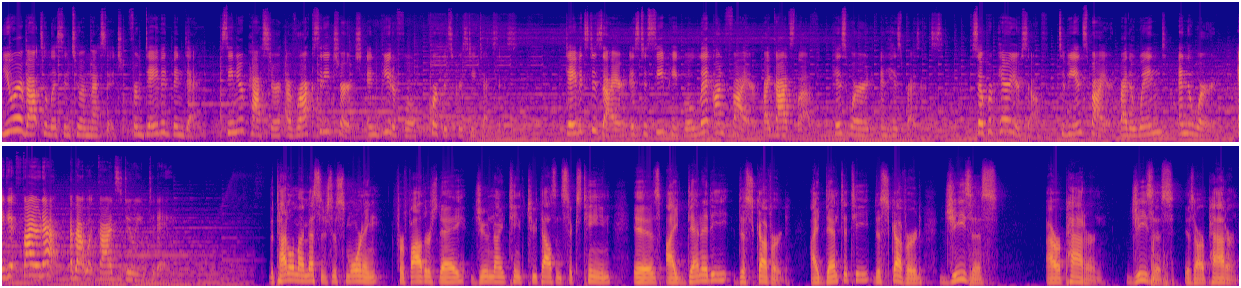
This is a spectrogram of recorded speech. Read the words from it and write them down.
You are about to listen to a message from David Bindet, Senior Pastor of Rock City Church in beautiful Corpus Christi, Texas. David's desire is to see people lit on fire by God's love, His Word, and His presence. So prepare yourself to be inspired by the wind and the Word and get fired up about what God's doing today. The title of my message this morning for Father's Day, June 19th, 2016, is Identity Discovered. Identity Discovered. Jesus, our pattern. Jesus is our pattern.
